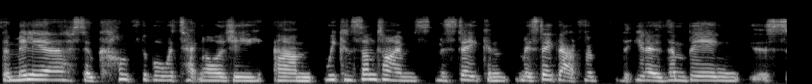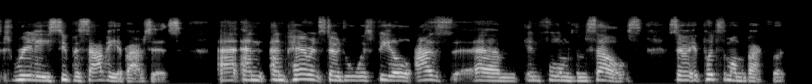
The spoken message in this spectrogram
familiar so comfortable with technology um, we can sometimes mistake and mistake that for you know them being really super savvy about it and and parents don't always feel as um, informed themselves. So it puts them on the back foot.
